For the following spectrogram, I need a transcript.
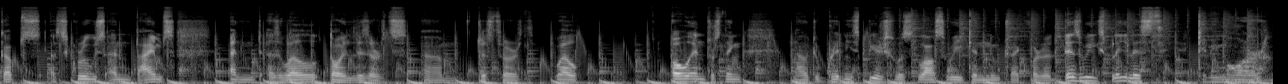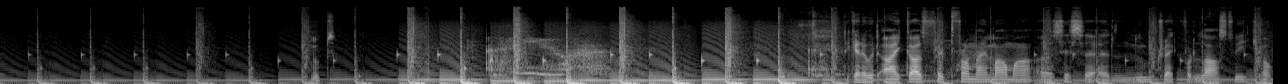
cups, uh, screws, and dimes, and as well toy lizards. Um, just heard. Well, all interesting. Now to Britney Spears was last week a new track for this week's playlist. Give me more. Oops. Together with I Got Frit from My Mama, uh, this is uh, a new track for last week. Oh,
